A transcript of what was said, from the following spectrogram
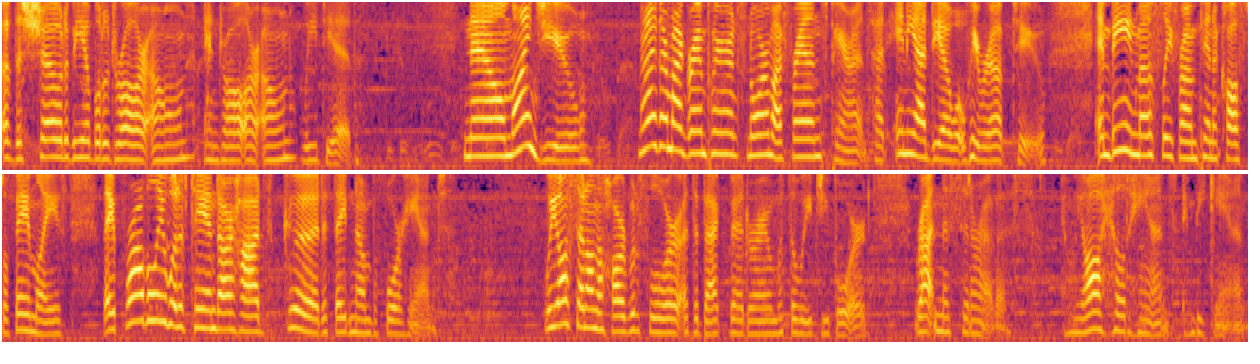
of the show to be able to draw our own, and draw our own we did. Now, mind you, neither my grandparents nor my friends' parents had any idea what we were up to. And being mostly from Pentecostal families, they probably would have tanned our hides good if they'd known beforehand. We all sat on the hardwood floor of the back bedroom with the Ouija board right in the center of us, and we all held hands and began.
